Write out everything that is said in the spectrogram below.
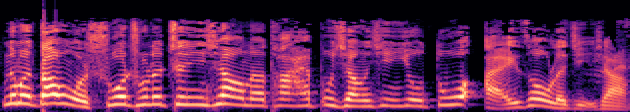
那么当我说出了真相呢，他还不相信，又多挨揍了几下。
